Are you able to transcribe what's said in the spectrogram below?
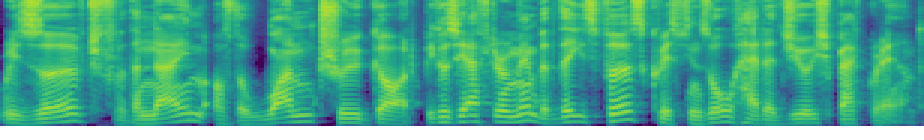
reserved for the name of the one true God, because you have to remember these first Christians all had a Jewish background.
